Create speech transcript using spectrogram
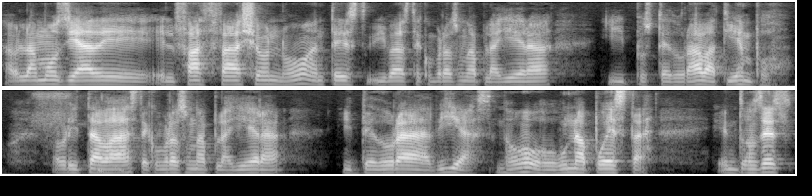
hablamos ya de el fast fashion, ¿no? Antes ibas, te compras una playera y pues te duraba tiempo. Ahorita vas, te compras una playera y te dura días, ¿no? O una apuesta. Entonces,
